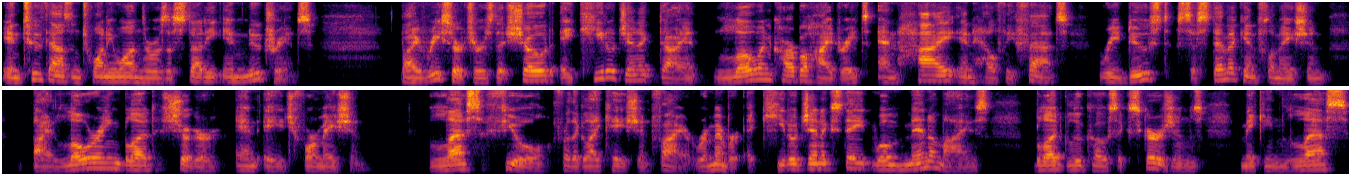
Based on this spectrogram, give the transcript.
In 2021, there was a study in Nutrients by researchers that showed a ketogenic diet low in carbohydrates and high in healthy fats reduced systemic inflammation by lowering blood sugar and AGE formation. Less fuel for the glycation fire. Remember, a ketogenic state will minimize blood glucose excursions, making less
